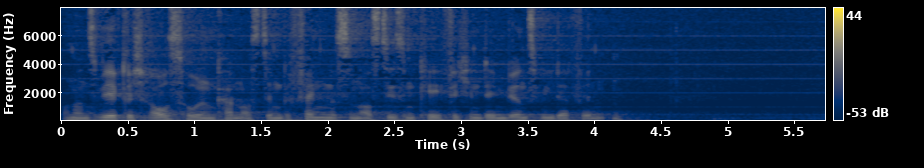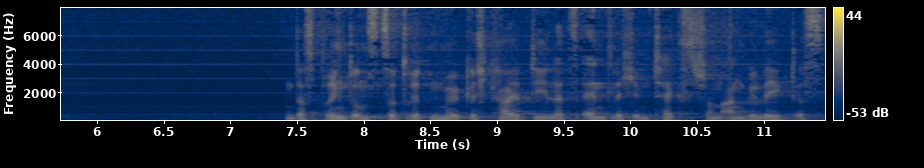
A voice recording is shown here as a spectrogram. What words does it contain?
und uns wirklich rausholen kann aus dem Gefängnis und aus diesem Käfig, in dem wir uns wiederfinden. Und das bringt uns zur dritten Möglichkeit, die letztendlich im Text schon angelegt ist,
